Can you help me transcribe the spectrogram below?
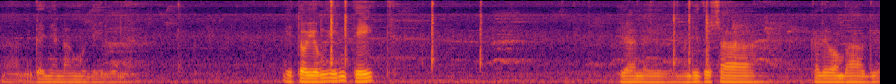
Yan, Ganyan ang modelo niya. Ito yung intake. Yan ay nandito sa kaliwang bahagi.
